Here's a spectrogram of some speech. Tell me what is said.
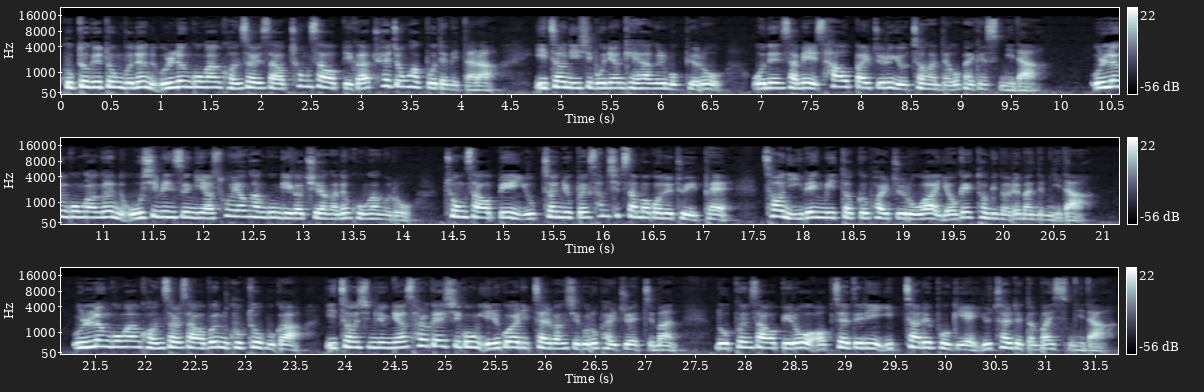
국토교통부는 울릉공항 건설 사업 총사업비가 최종 확보됨에 따라 2025년 개항을 목표로 오는 3일 사업 발주를 요청한다고 밝혔습니다. 울릉공항은 50인승 이하 소형 항공기가 취항하는 공항으로 총 사업비 6,633억 원을 투입해 1,200m급 활주로와 여객터미널을 만듭니다. 울릉공항 건설 사업은 국토부가 2016년 설계 시공 일괄 입찰 방식으로 발주했지만 높은 사업비로 업체들이 입찰을 포기해 유찰됐던 바 있습니다.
